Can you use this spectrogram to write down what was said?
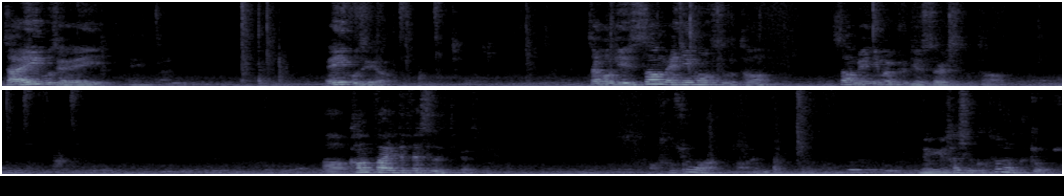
자 A 보세요 A. 네. A 보세요. 자 거기 some animals부터 some animal producers부터 어, confined facility까지. 아, 소중한 아니. 근데 이게 사실 그 소중한 그렇게 없어.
